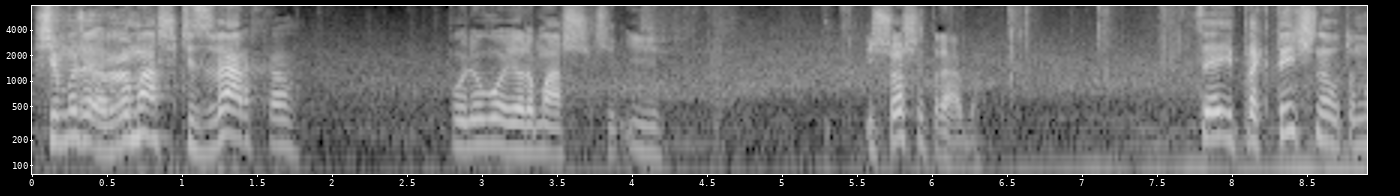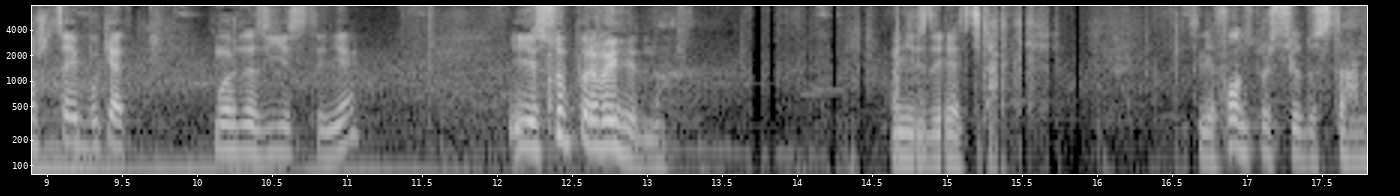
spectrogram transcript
Ще може ромашки зверху. Польової ромашки. І. І що ще треба? Це і практично, тому що цей букет можна з'їсти, ні? І супер вигідно. Мені здається так. Телефон з трусів достану.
